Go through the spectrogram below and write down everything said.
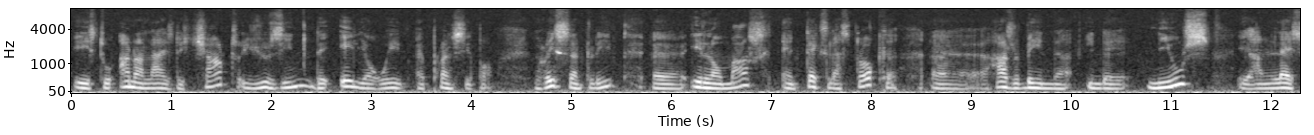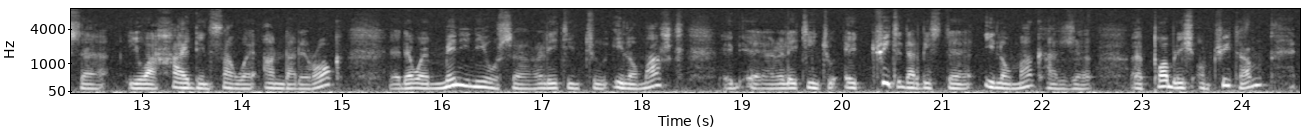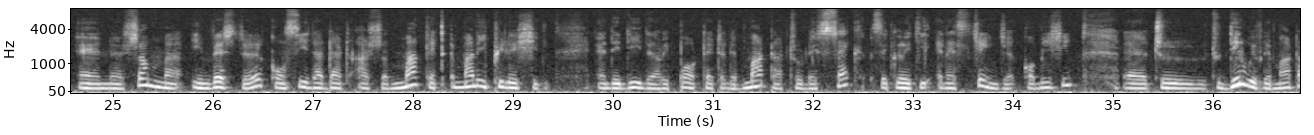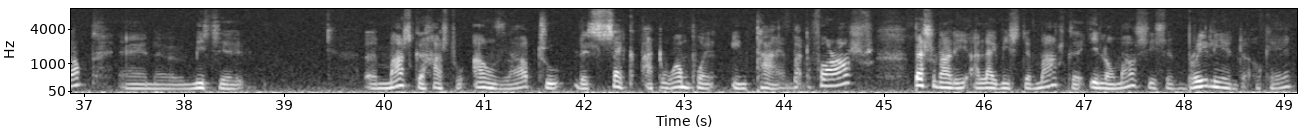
is to analyze the chart using the Elliott wave uh, principle. Recently, uh, Elon Musk and Tesla stock uh, has been uh, in the news, unless you are hiding somewhere under the rock. there were many news relating to Elon Musk, relating to a tweet that Mr. Elon Musk has uh, published on Twitter, and uh, some uh, investors consider that as a market manipulation, and they did report the matter to the SEC, Security and Exchange Commission, to to deal with the matter, and Mr. Uh, Musk has to answer to the SEC at one point in time. But for us, personally, I like Mr. Musk. Elon Musk is a brilliant, okay,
